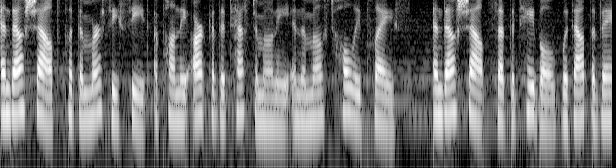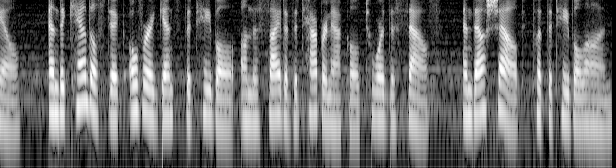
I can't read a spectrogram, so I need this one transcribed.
and thou shalt put the mercy seat upon the ark of the testimony in the most holy place, and thou shalt set the table without the veil, and the candlestick over against the table on the side of the tabernacle toward the south, and thou shalt put the table on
